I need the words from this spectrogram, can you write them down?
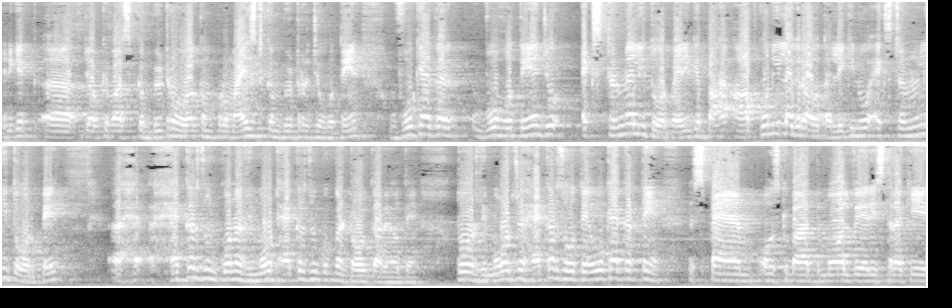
यानी कि जो आपके पास कंप्यूटर होगा कंप्रोमाइज्ड कंप्यूटर जो होते हैं, वो क्या कर, वो होते हैं जो एक्सटर्नली तौर पे, यानी कि आपको नहीं लग रहा होता, लेकिन वो एक्सटर्नली तौर पे हैकर्स उनको ना रिमोट हैकर्स उनको कंट्रोल कर रहे होते हैं। तो रिमोट जो हैकर्स होते हैं, वो क्या करते हैं? स्पैम और उसके बाद मॉलवेयर इस तरह के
